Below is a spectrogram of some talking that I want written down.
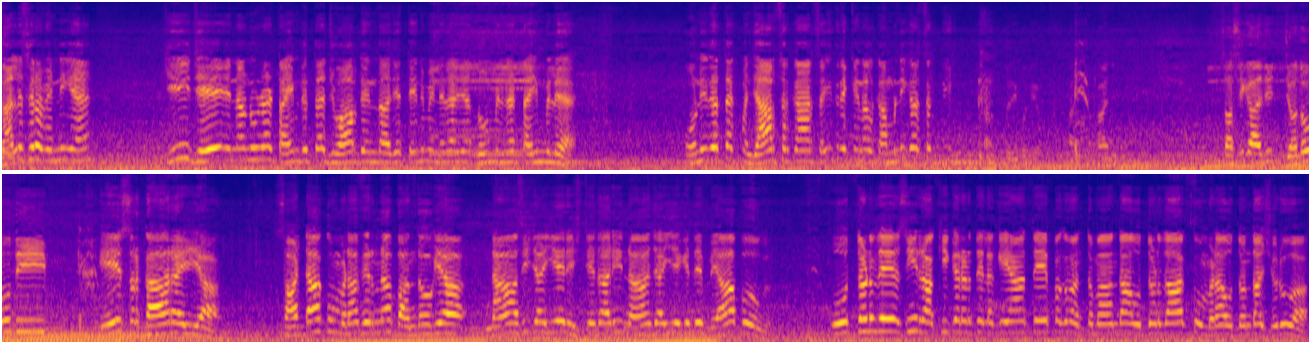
ਗੱਲ ਸਿਰਫ ਇੰਨੀ ਹੈ ਕਿ ਜੇ ਇਹਨਾਂ ਨੂੰ ਜਿਹੜਾ ਟਾਈਮ ਦਿੱਤਾ ਜਵਾਬ ਦੇਣ ਦਾ ਜੇ 3 ਮਹੀਨੇ ਦਾ ਜਾਂ 2 ਮਹੀਨੇ ਦਾ ਟਾਈਮ ਮਿਲਿਆ ਉਨੀ ਦੇਰ ਤੱਕ ਪੰਜਾਬ ਸਰਕਾਰ ਸਹੀ ਤਰੀਕੇ ਨਾਲ ਕੰਮ ਨਹੀਂ ਕਰ ਸਕਦੀ। ਤੁਸੀਂ ਬੋਲਿਓ ਹਾਂਜੀ ਸਤਿ ਸ਼੍ਰੀ ਅਕਾਲ ਜੀ। ਜਦੋਂ ਦੀ ਇਹ ਸਰਕਾਰ ਆਈ ਆ, ਸਾਡਾ ਘੁੰਮਣਾ ਫਿਰਨਾ ਬੰਦ ਹੋ ਗਿਆ। ਨਾ ਅਸੀਂ ਜਾਈਏ ਰਿਸ਼ਤੇਦਾਰੀ, ਨਾ ਜਾਈਏ ਕਿਤੇ ਵਿਆਹ ਭੋਗ। ਉਦਣ ਦੇ ਅਸੀਂ ਰਾਖੀ ਕਰਨ ਤੇ ਲੱਗੇ ਆ ਤੇ ਭਗਵੰਤ ਮਾਨ ਦਾ ਉਦਣ ਦਾ ਘੁੰਮਣਾ ਉਦਣ ਦਾ ਸ਼ੁਰੂ ਆ।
